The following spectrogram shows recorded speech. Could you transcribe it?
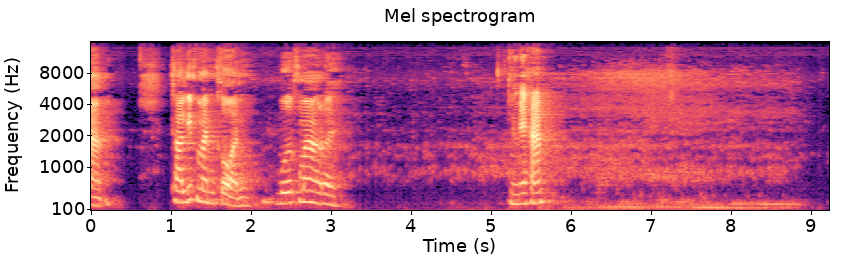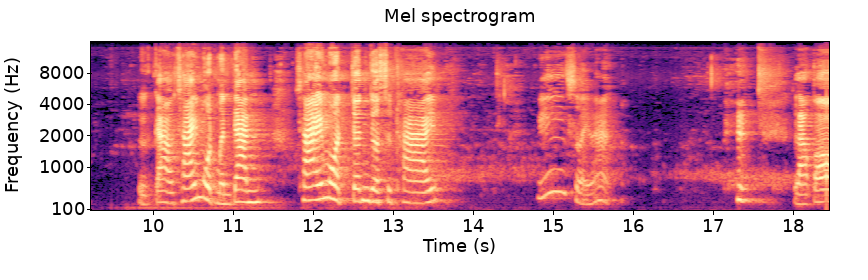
อะทาลิปมันก่อนเวิร์กมากเลยเห็นไหมคะเออเก้าใช้หมดเหมือนกัน ใช้หมดจนหยดสุดท้ายนี่สวยมาก แล้วก็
